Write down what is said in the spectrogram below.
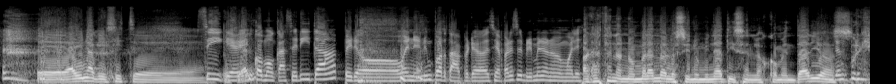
Eh, hay una que hiciste. Sí, que ven como caserita, pero bueno, no importa, pero si aparece primero no me molesta. Acá están nombrando a los Illuminatis en los comentarios. No, ¿Por qué?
